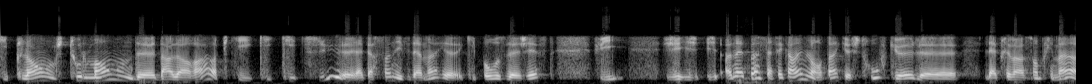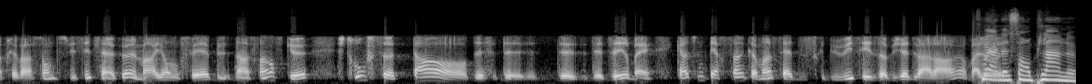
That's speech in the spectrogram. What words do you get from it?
qui plonge tout le monde dans l'horreur, puis qui, qui, tue euh, la personne, évidemment, euh, qui pose le geste. Puis honnêtement, ça fait quand même longtemps que je trouve que le, la prévention primaire en prévention du suicide, c'est un peu un maillon faible, dans le sens que je trouve ça tort de, de, de, de dire, ben, quand une personne commence à distribuer ses objets de valeur, ben, ouais, elle a son plan, là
